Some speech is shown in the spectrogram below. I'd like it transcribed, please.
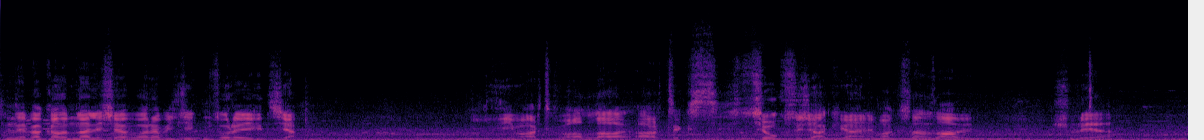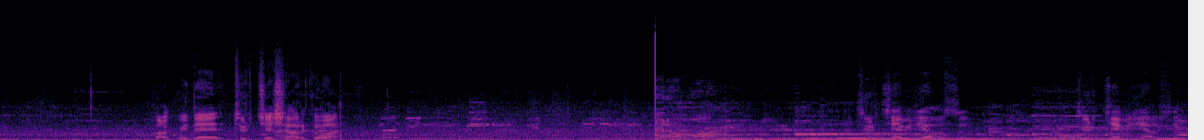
Şimdi bakalım Laleş'e varabilecek miyiz? Oraya gideceğim. Gideyim artık. Vallahi artık çok sıcak yani. Baksanız abi şuraya. Bak bir de Türkçe şarkı var. Türkçe biliyor musun? Türkçe biliyor musun?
